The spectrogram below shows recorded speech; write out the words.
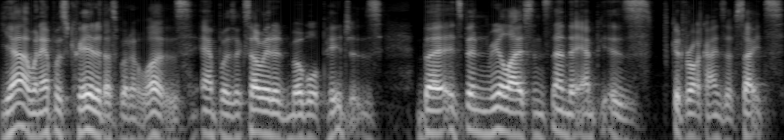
Yeah, when AMP was created, that's what it was. AMP was accelerated mobile pages. But it's been realized since then that AMP is good for all kinds of sites.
